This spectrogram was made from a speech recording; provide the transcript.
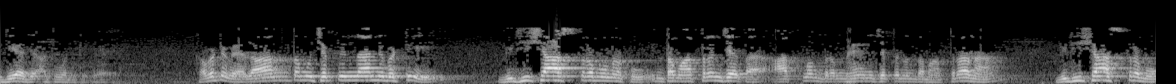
ఇది అది అటువంటిదే. కాబట్టి వేదాంతము చెప్పిన దాన్ని బట్టి విధిశాస్త్రమునకు ఇంత మాత్రం చేత ఆత్మ బ్రహ్మే అని చెప్పినంత మాత్రాన విధిశాస్త్రము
